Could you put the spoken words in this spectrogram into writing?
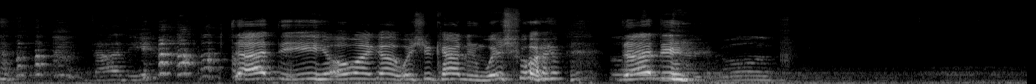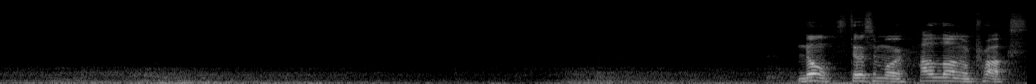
Daddy. Daddy! Oh my god, what should Carolyn wish for? Daddy! No, still some more. How long approx?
